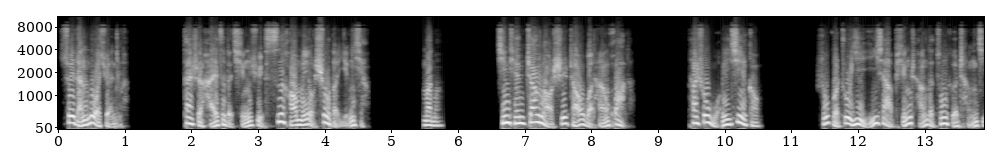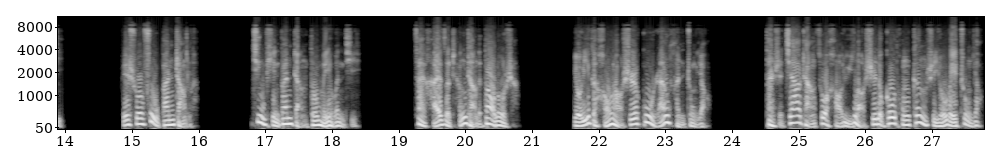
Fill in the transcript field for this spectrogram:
虽然落选了。但是孩子的情绪丝毫没有受到影响。妈妈，今天张老师找我谈话了，他说我微信高，如果注意一下平常的综合成绩，别说副班长了，竞聘班长都没有问题。在孩子成长的道路上，有一个好老师固然很重要，但是家长做好与老师的沟通更是尤为重要。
